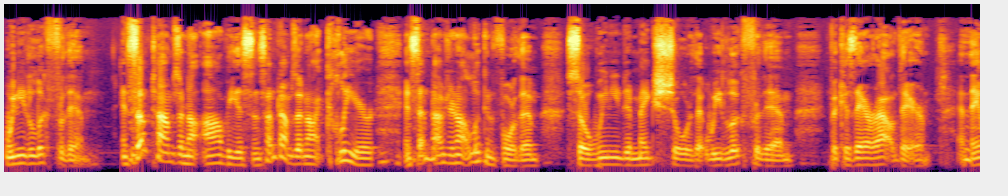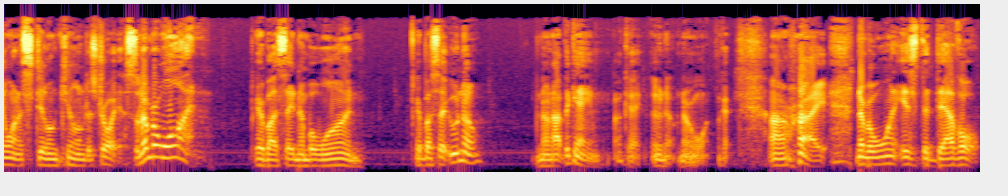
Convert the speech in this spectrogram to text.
we need to look for them. And sometimes they're not obvious, and sometimes they're not clear, and sometimes you're not looking for them. So we need to make sure that we look for them because they are out there and they want to steal and kill and destroy us. So, number one, everybody say number one. Everybody say uno. No, not the game. Okay, uno, number one. Okay. All right. Number one is the devil.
